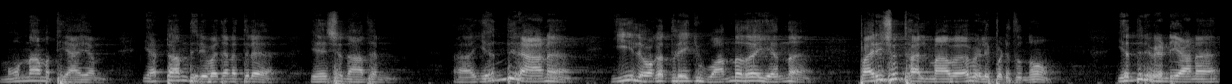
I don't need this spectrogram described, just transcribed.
മൂന്നാം അധ്യായം എട്ടാം തിരുവചനത്തിൽ യേശുനാഥൻ എന്തിനാണ് ഈ ലോകത്തിലേക്ക് വന്നത് എന്ന് പരിശുദ്ധാത്മാവ് വെളിപ്പെടുത്തുന്നു. എന്തിനു വേണ്ടിയാണ്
